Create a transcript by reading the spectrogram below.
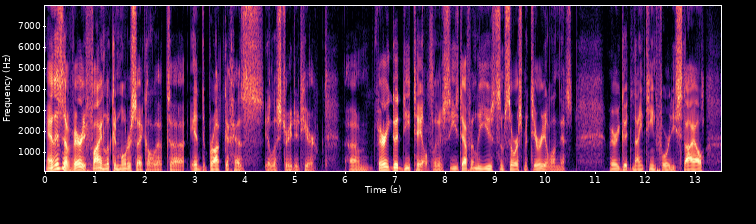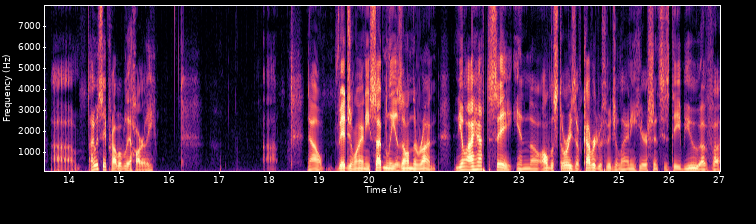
And this is a very fine-looking motorcycle that uh, Ed Dobrotka has illustrated here. Um, very good detail. There's, he's definitely used some source material on this. Very good 1940 style. Um, I would say probably a Harley. Now, Vigilante suddenly is on the run. And, you know, I have to say, in uh, all the stories I've covered with Vigilante here since his debut of uh,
